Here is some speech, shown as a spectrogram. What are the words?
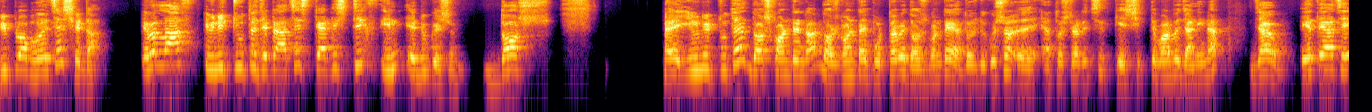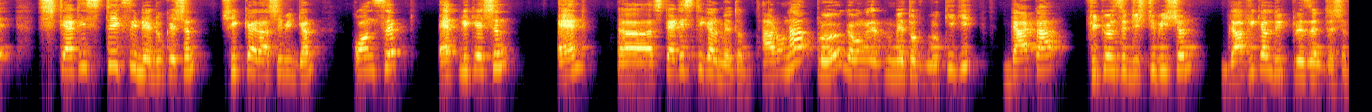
বিপ্লব হয়েছে সেটা। এবার লাস্ট ইউনিট টুতে যেটা আছে স্ট্যাটিস্টিক্স ইন এডুকেশন দশ ইউনিট টুতে দশ কন্টেন্ট আর দশ ঘন্টায় পড়তে হবে, দশ ঘন্টায় এত এডুকেশন এত স্ট্যাটিস্টিক্স কে শিখতে পারবে জানি না। হোক, এতে আছে স্ট্যাটিস্টিক্স ইন এডুকেশন শিক্ষায় রাশিবিজ্ঞান concept application and statistical method ধারণা, প্রয়োগ এবং মেথডগুলো কি কি? Data frequency distribution graphical representation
